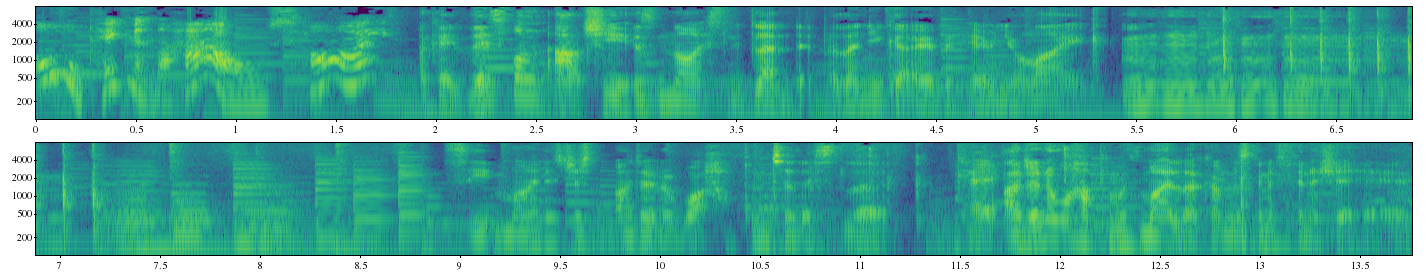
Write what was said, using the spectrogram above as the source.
Oh, pigment the house. Hi. Okay, this one actually is nicely blended, but then you get over here and you're like, mm-hmm. See, mine is just, I don't know what happened to this look. Okay, I don't know what happened with my look. I'm just gonna finish it here.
